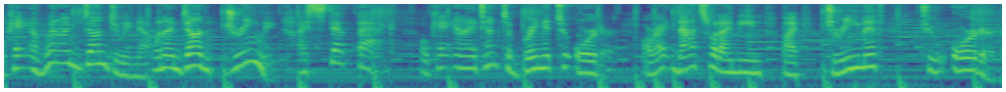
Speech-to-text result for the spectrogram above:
Okay, and when I'm done doing that, when I'm done dreaming, I step back. Okay, and I attempt to bring it to order. All right, and that's what I mean by dream it to order.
